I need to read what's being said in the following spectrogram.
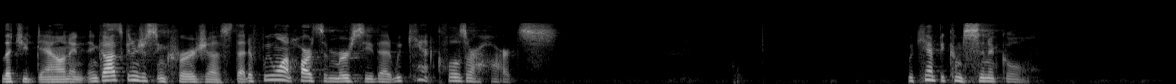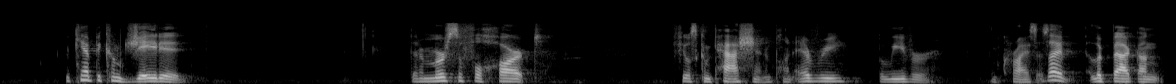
let you down. And, and God's going to just encourage us that if we want hearts of mercy, that we can't close our hearts. We can't become cynical. We can't become jaded that a merciful heart feels compassion upon every believer in Christ. As I look back on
